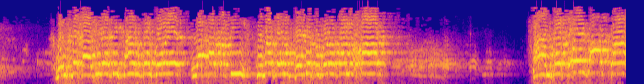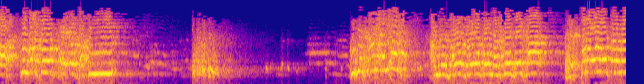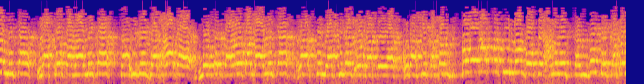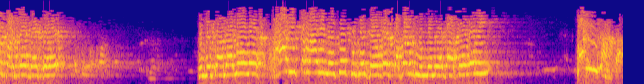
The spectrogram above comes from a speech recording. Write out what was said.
وہ اس میں کہتی ہے کہ شام کو سوئے لکھا پتی، صبح کو اٹھے تو ٹکڑوں کا نقصان شام کو سوئے بادشاہ، صبح کو اٹھے تو فقیر مجھے معلوم ہم نے بڑے بڑوں دیکھا کروڑوں کا مالک ہے، لاکھوں کا مالک ہے، صاحب جگاد ہے موٹر کاروں کا مالک ہے، راستے میں ایکسیڈنٹ ہو جاتے ہیں، خدا کی قسم کروڑوں پتی لوگوں سے ہم نے چندے کے قدم پڑتے بیٹھے۔ تجھے کیا معلوم ہے؟ ساری کمائی میں سے تجھے دو گز کپڑ بھی ملے گا تو نہیں۔ کوئی نہیں جانتا۔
